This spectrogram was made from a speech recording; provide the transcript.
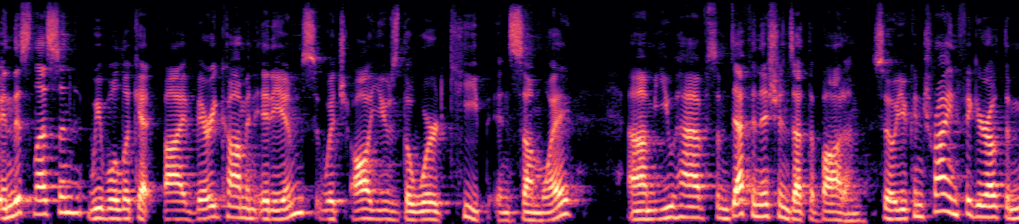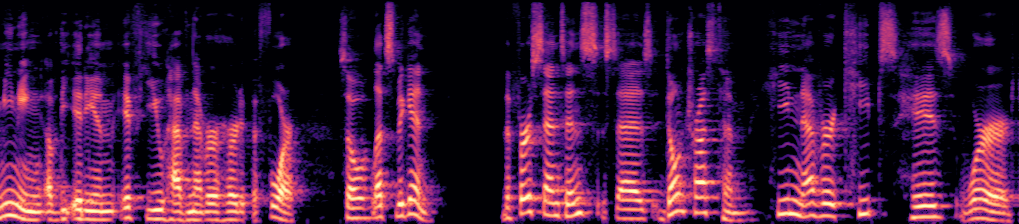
In this lesson, we will look at five very common idioms which all use the word keep in some way. Um, you have some definitions at the bottom, so you can try and figure out the meaning of the idiom if you have never heard it before. So let's begin. The first sentence says, Don't trust him. He never keeps his word.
